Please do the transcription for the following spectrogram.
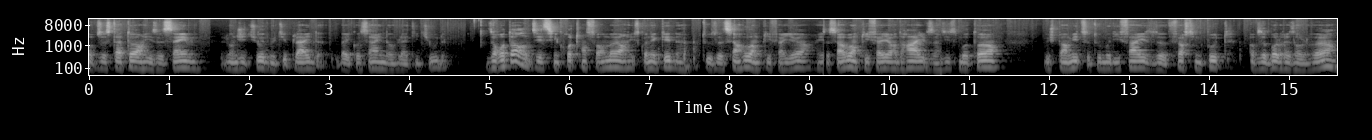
of the stator is the same, longitude multiplied by cosine of latitude. The rotor of this synchro transformer is connected to the servo amplifier. The servo amplifier drives this motor, which permits to modify the first input of the ball resolver.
